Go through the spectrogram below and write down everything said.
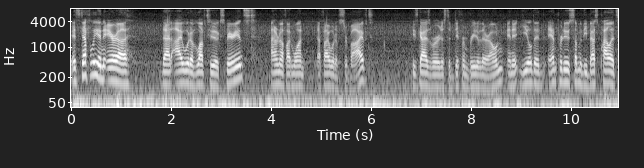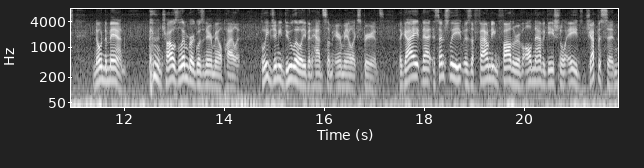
it's definitely an era that I would have loved to have experienced. I don't know if I'd want if I would have survived. These guys were just a different breed of their own, and it yielded and produced some of the best pilots known to man. Charles Lindbergh was an airmail pilot. I believe Jimmy Doolittle even had some airmail experience. The guy that essentially was the founding father of all navigational aids, Jeppesen,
